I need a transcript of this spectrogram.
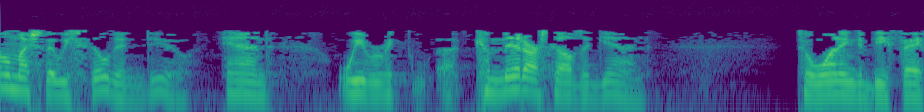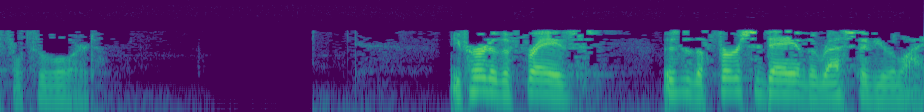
so much that we still didn't do. And we re- uh, commit ourselves again to wanting to be faithful to the Lord. You've heard of the phrase, this is the first day of the rest of your life.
